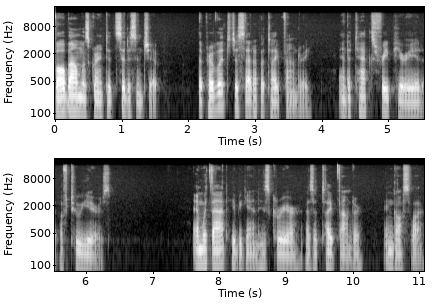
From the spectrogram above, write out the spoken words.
Walbaum was granted citizenship, the privilege to set up a type foundry, and a tax-free period of two years. And with that, he began his career as a type founder in Goslar.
